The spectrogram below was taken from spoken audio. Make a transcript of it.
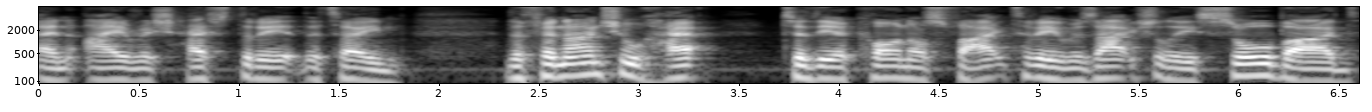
in Irish history at the time. The financial hit to the O'Connor's factory was actually so bad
